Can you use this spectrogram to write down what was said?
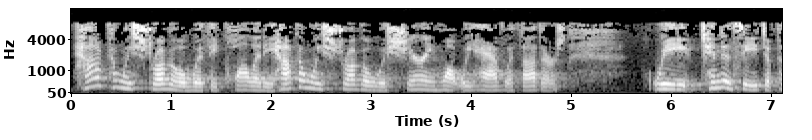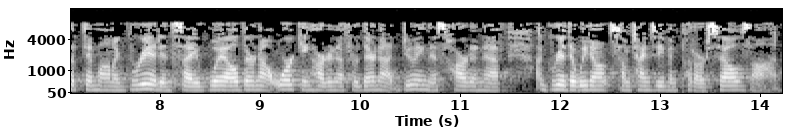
how can we struggle with equality? How can we struggle with sharing what we have with others? We tendency to put them on a grid and say, well, they're not working hard enough or they're not doing this hard enough, a grid that we don't sometimes even put ourselves on.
